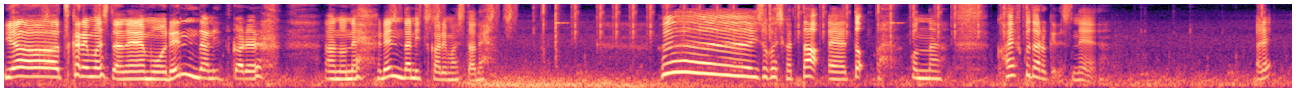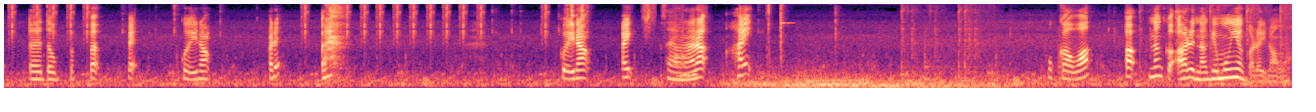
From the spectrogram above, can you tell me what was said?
いやー疲れましたね。もう連打に疲れ。るあのね連打に疲れましたね。ふう忙しかった。えっ、ー、とこんな回復だらけですね。あれ？えっ、ー、と、ぱ、ぱ、ぺ、これいらん。あれ？あれ？これいらん。はい、さよなら。はい。他は？あ、なんかあれ投げ物やからいらんわ。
